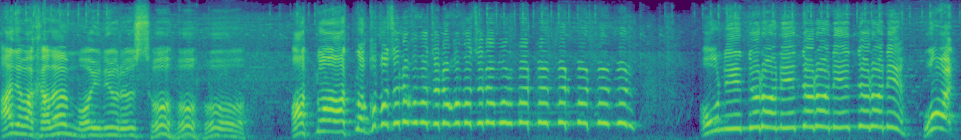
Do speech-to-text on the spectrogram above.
hadi bakalım oynuyoruz. Ho ho ho. Atla atla kafasına kafasına kafasına vur vur vur vur vur vur. Onu indir onu indir onu indir onu. What?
